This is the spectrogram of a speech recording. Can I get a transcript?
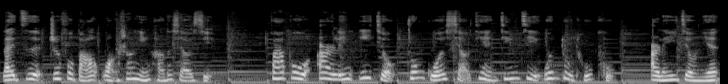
来自支付宝网商银行的消息，发布二零一九中国小店经济温度图谱，二零一九年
